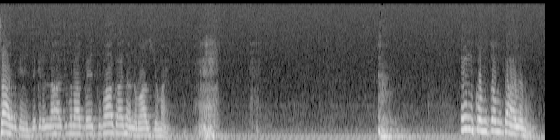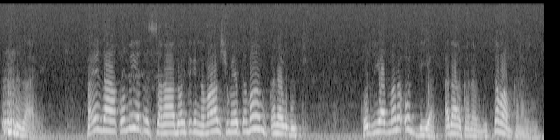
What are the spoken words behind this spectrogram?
سائیں کہیں ذکر اللہ چی مناد بے اتفاق آئیدہ نماز جمعیں۔ ان کنتم تعلمون۔ ظاہر۔ فیضا قومیت السلاح وقت کی نماز شمیں تمام کنگ بوت خوزیت من ادیت، ادا کنگ بوت تمام کنگ بوت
